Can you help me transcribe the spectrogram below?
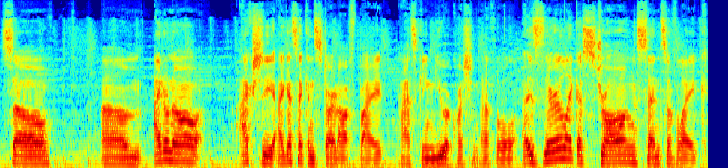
So, um, I don't know. Actually, I guess I can start off by asking you a question, Ethel. Is there like a strong sense of like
